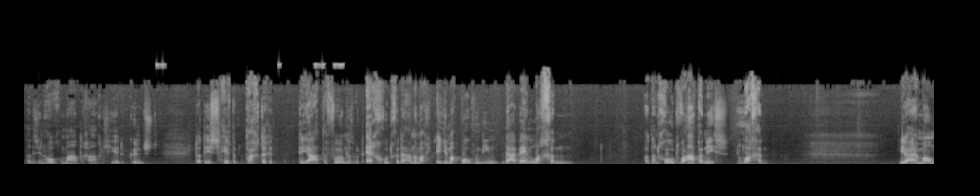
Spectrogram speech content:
dat is in hoge mate geëngageerde kunst. Dat is, heeft een prachtige theatervorm, dat wordt echt goed gedaan. Dan mag, en je mag bovendien daarbij lachen. Wat een groot wapen is, lachen. Ja, een man,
